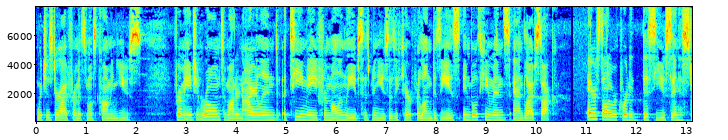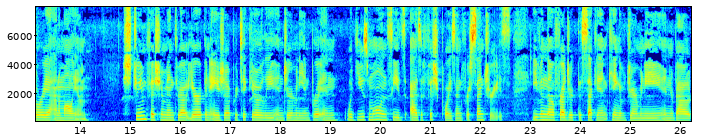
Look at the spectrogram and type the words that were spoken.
which is derived from its most common use. From ancient Rome to modern Ireland, a tea made from mullein leaves has been used as a cure for lung disease in both humans and livestock. Aristotle recorded this use in Historia Animalium. Stream fishermen throughout Europe and Asia, particularly in Germany and Britain, would use mullein seeds as a fish poison for centuries, even though Frederick II, King of Germany, in about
